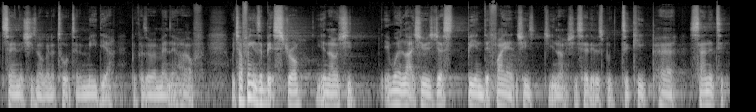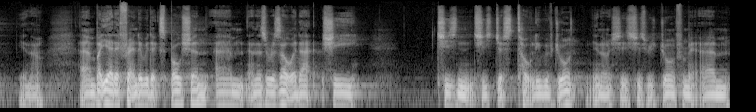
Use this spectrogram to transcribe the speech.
saying that she's not going to talk to the media because of her mental health, which I think is a bit strong. You know, she it wasn't like she was just being defiant. She, you know, she said it was to keep her sanity you know. Um, but yeah, they threatened her with expulsion, um, and as a result of that, she she's she's just totally withdrawn. You know, she's she's withdrawn from it. Um,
